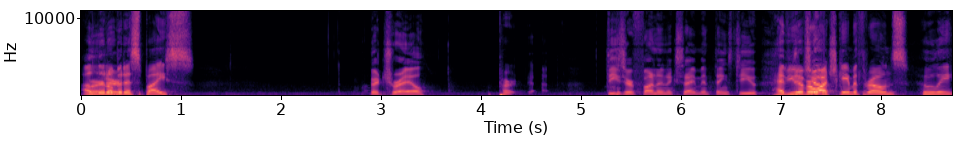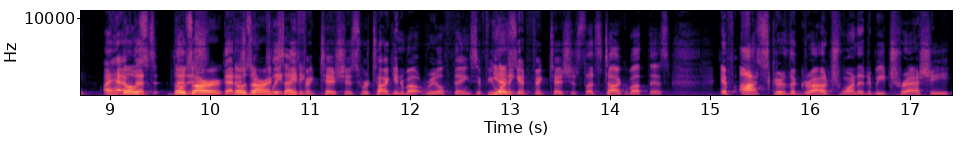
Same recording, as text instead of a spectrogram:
a little bit of spice. Betrayal. Per, These are fun and excitement things to you. have you The ever jo- watched Game of Thrones, Hooli? I have. Those, That's, those is- are that is those are completely exciting. fictitious. We're talking about real things. If you want to get fictitious, let's talk about this. If Oscar the Grouch wanted to be trashy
